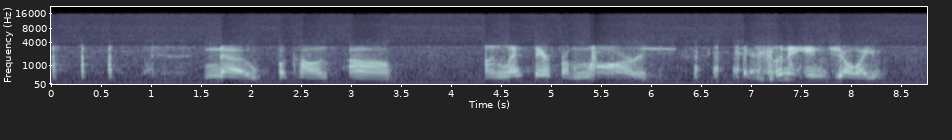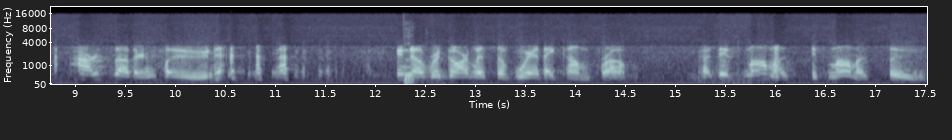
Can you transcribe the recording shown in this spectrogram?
no, because uh, unless they're from Mars, they're going to enjoy our southern food. you know, regardless of where they come from, because it's mama's. It's mama's food.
